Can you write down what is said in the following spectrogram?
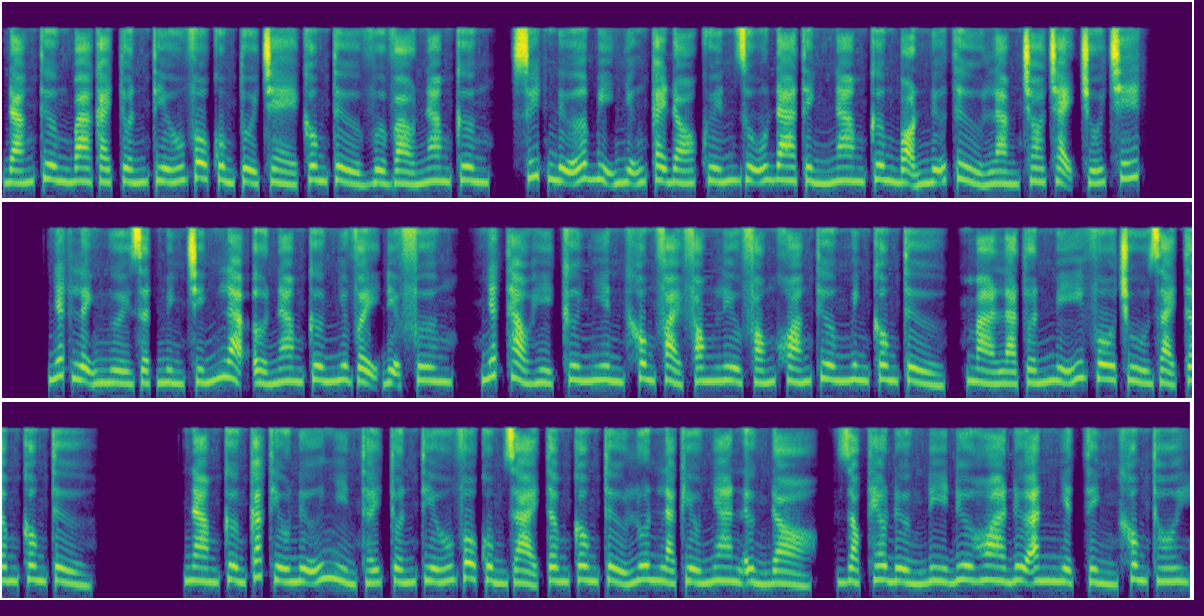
Đáng thương ba cái tuấn tiếu vô cùng tuổi trẻ công tử vừa vào Nam Cương, suýt nữa bị những cái đó quyến rũ đa tình Nam Cương bọn nữ tử làm cho chạy chối chết. Nhất lệnh người giật mình chính là ở Nam Cương như vậy địa phương, nhất thảo hỷ cư nhiên không phải phong lưu phóng khoáng thương minh công tử, mà là tuấn Mỹ vô trù giải tâm công tử. Nam cương các thiếu nữ nhìn thấy tuấn tiếu vô cùng giải tâm công tử luôn là kiều nhan ửng đỏ, dọc theo đường đi đưa hoa đưa ăn nhiệt tình không thôi.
